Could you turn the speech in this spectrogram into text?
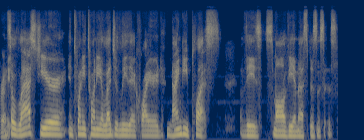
Right. And so last year in 2020, allegedly they acquired 90 plus of these small VMS businesses.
